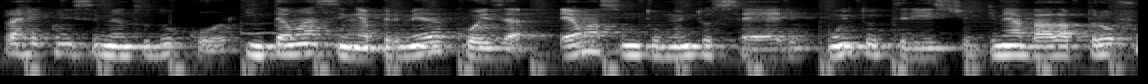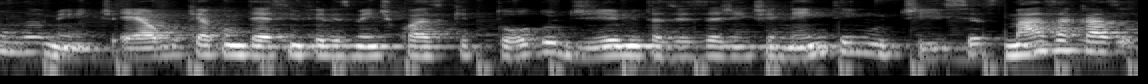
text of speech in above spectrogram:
para reconhecimento do corpo. Então, assim, a primeira coisa é um assunto muito sério, muito triste, que me abala profundamente. É algo que acontece, infelizmente, quase que todo dia. Muitas vezes a gente nem tem notícias, mas há casos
